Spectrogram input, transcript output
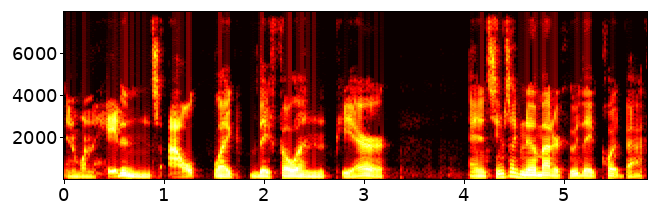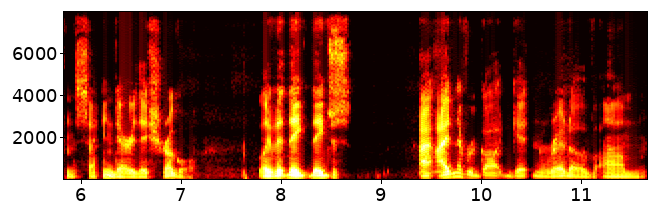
and when Haden's out, like they fill in Pierre, and it seems like no matter who they put back in the secondary, they struggle. Like they they, they just, I I never got getting rid of um,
